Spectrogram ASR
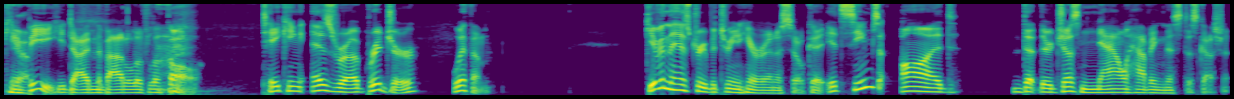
can't Yeah. be he died in the battle of Lothal taking Ezra Bridger with him. Given the history between Hera and Ahsoka, it seems odd that they're just now having this discussion.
